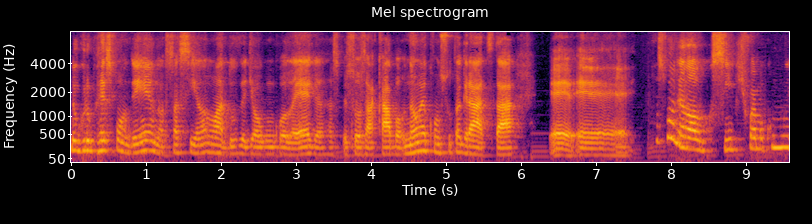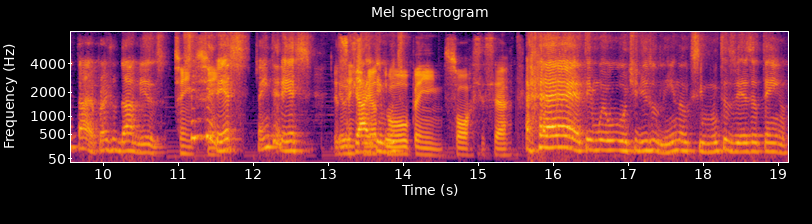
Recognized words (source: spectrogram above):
no grupo respondendo, saciando uma dúvida de algum colega, as pessoas acabam, não é consulta grátis, tá? É, é, respondendo algo simples de forma comunitária, para ajudar mesmo. Sim, sem sim. interesse, sem interesse. Esse eu já tenho muito... open source, certo? É, eu, tenho, eu utilizo Linux e muitas vezes eu tenho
